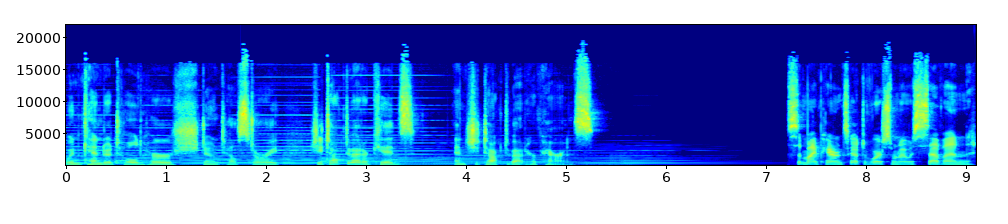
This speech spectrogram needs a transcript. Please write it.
When Kendra told her shh, don't tell story, she talked about her kids and she talked about her parents. So my parents got divorced when I was seven,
